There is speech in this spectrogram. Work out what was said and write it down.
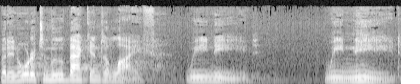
But in order to move back into life, we need, we need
